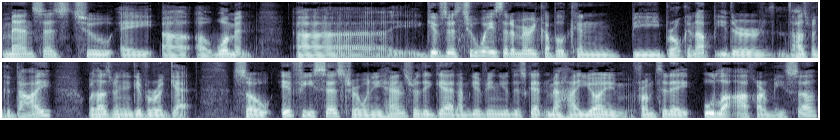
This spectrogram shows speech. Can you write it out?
man says to a uh, a woman, uh, gives us two ways that a married couple can be broken up. Either the husband could die, or the husband can give her a get. So if he says to her when he hands her the get, "I'm giving you this get mehayoim from today, ula achar misa,"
